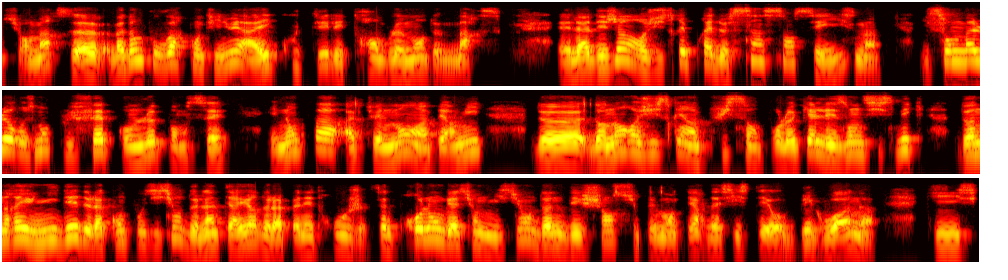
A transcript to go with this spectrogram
sur Mars, euh, va donc pouvoir continuer à écouter les tremblements de Mars. Elle a déjà enregistré près de 500 séismes. Ils sont malheureusement plus faibles qu'on ne le pensait et n'ont pas actuellement un permis d'en enregistrer un puissant pour lequel les ondes sismiques donneraient une idée de la composition de l'intérieur de la planète rouge. Cette prolongation de mission donne des chances supplémentaires d'assister au Big One qui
